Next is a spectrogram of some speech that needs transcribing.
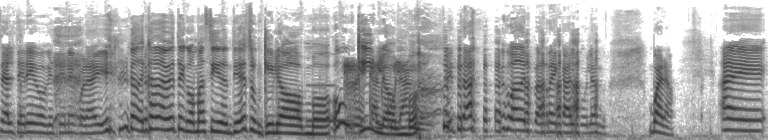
Ese alter ego que tiene por ahí. Cada, cada vez tengo más identidad. Es un quilombo. Un quilombo. Está, Guadalupe recalculando. Bueno, eh,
